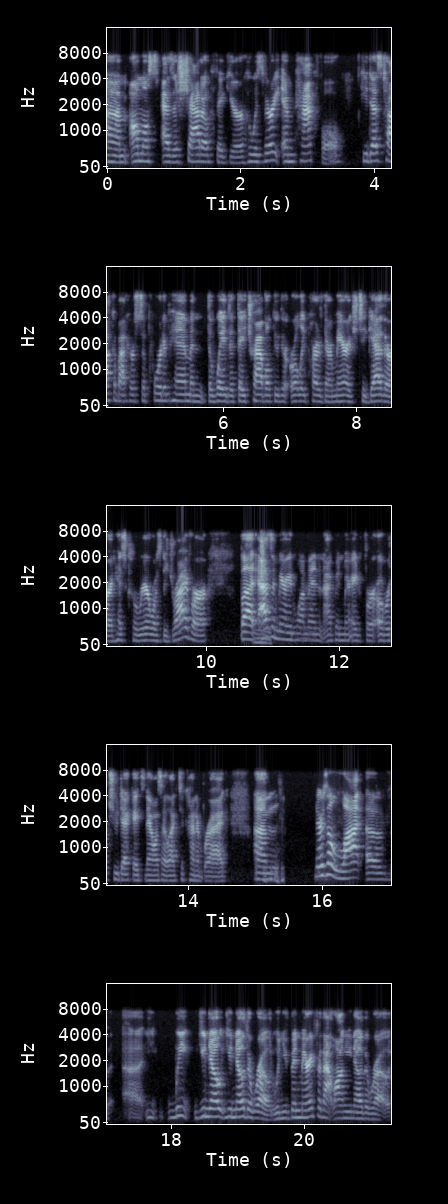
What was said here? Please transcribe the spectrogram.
um, almost as a shadow figure who was very impactful. He does talk about her support of him and the way that they traveled through the early part of their marriage together, and his career was the driver. But mm. as a married woman, I've been married for over two decades now, as I like to kind of brag. Um, there's a lot of uh, we you know you know the road when you've been married for that long you know the road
